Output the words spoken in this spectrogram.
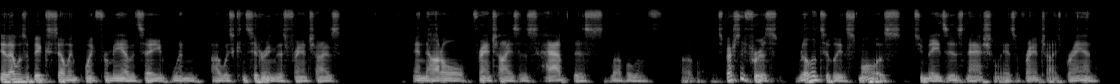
Yeah, that was a big selling point for me, I would say, when I was considering this franchise. And not all franchises have this level of, of especially for as relatively as small as Two Maids is nationally as a franchise brand.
